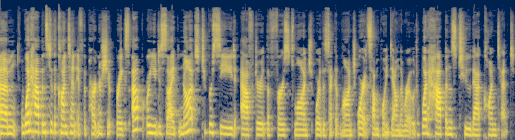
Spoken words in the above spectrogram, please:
Um, what happens to the content if the partnership breaks up or you decide not to proceed after the first launch or the second launch or at some point down the road? What happens to that content?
